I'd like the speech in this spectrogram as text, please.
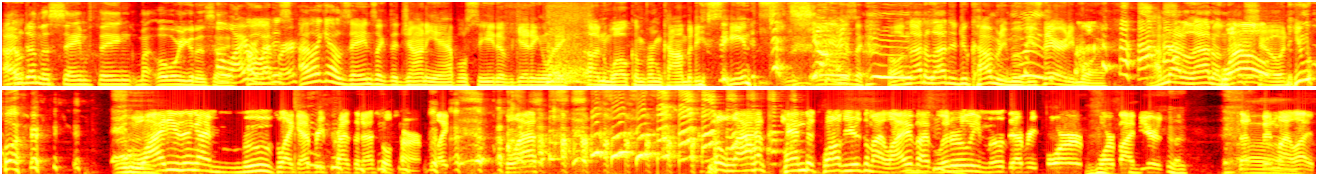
I've done the same thing. My, what were you gonna say? Oh, I Oh, I remember. just I like how Zain's like the Johnny Appleseed of getting like unwelcome from comedy scenes. He's like, oh, I'm not allowed to do comedy movies there anymore. I'm not allowed on Well- that show anymore. Why do you think I move like every presidential term? Like the last, the last ten to twelve years of my life, I've literally moved every four, four or five years. That, that's been my life.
